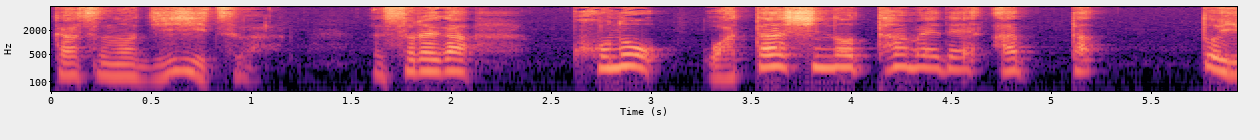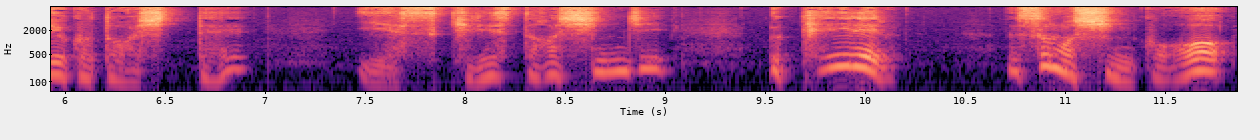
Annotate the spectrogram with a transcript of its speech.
活の事実は、それがこの私のためであったということを知って、イエス・キリストを信じ、受け入れる、その信仰を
